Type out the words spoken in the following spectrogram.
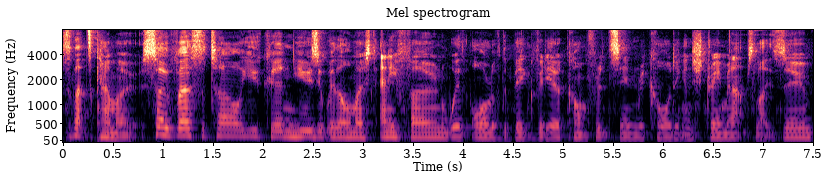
So that's Camo. So versatile, you can use it with almost any phone with all of the big video conferencing, recording and streaming apps like Zoom,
